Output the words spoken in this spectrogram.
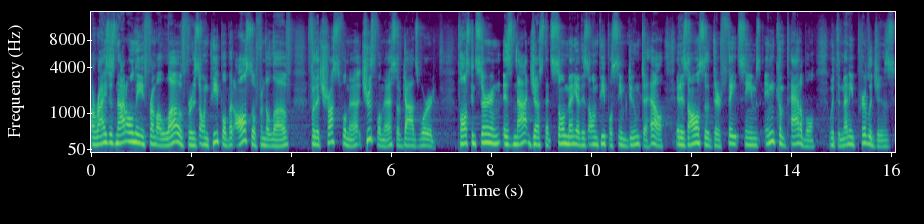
arises not only from a love for his own people, but also from the love for the trustfulness, truthfulness of God's word. Paul's concern is not just that so many of his own people seem doomed to hell, it is also that their fate seems incompatible with the many privileges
